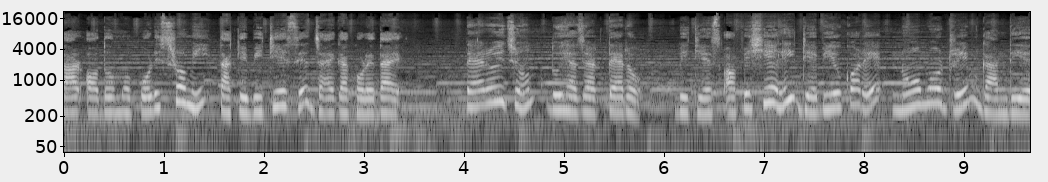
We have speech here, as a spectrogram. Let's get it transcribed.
তার অদম্য পরিশ্রমই তাকে বিটিএসে জায়গা করে দেয়। তেরোই জুন দুই হাজার তেরো বিটিএস অফিসিয়ালি ডেবিউ করে নো মোর ড্রিম গান দিয়ে।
